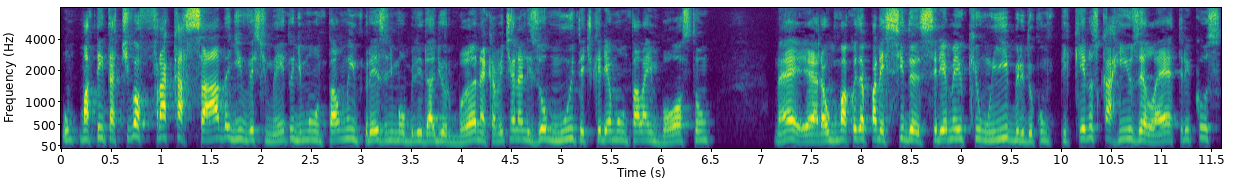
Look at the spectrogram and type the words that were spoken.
uma tentativa fracassada de investimento de montar uma empresa de mobilidade urbana, que a gente analisou muito, a gente queria montar lá em Boston, né? Era alguma coisa parecida, seria meio que um híbrido com pequenos carrinhos elétricos,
